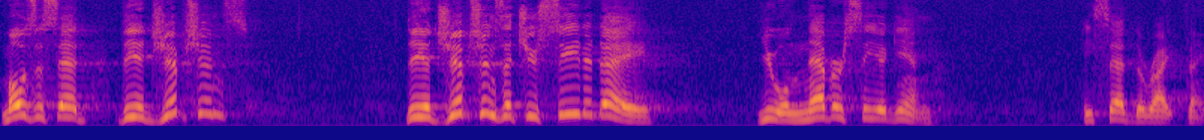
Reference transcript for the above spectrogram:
Moses said, The Egyptians, the Egyptians that you see today, you will never see again. He said the right thing.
